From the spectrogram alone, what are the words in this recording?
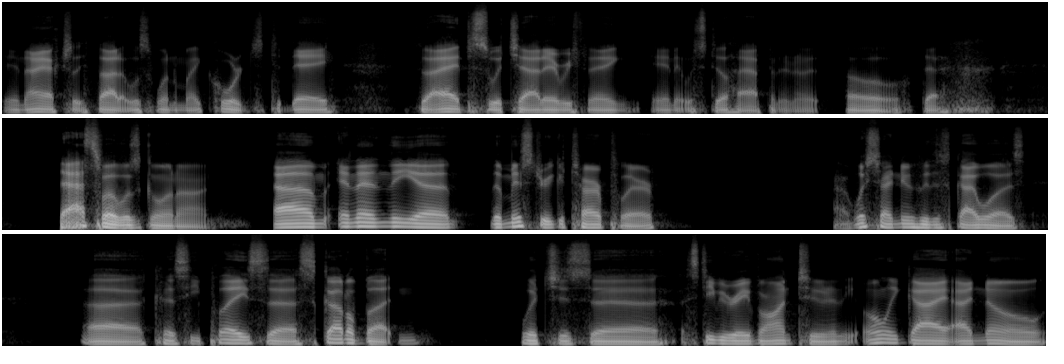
and I actually thought it was one of my chords today. So I had to switch out everything, and it was still happening. oh, that that's what was going on. Um, and then the uh, the mystery guitar player. I wish I knew who this guy was, because uh, he plays uh, Scuttle Buttin', which is uh, a Stevie Ray Vaughan tune. And the only guy I know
